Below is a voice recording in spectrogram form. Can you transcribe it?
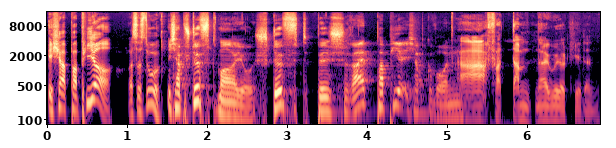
Ich habe Papier. Was hast du? Ich habe Stift, Mario. Stift, beschreib Papier. Ich habe gewonnen. Ah, verdammt. Na gut, okay, dann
